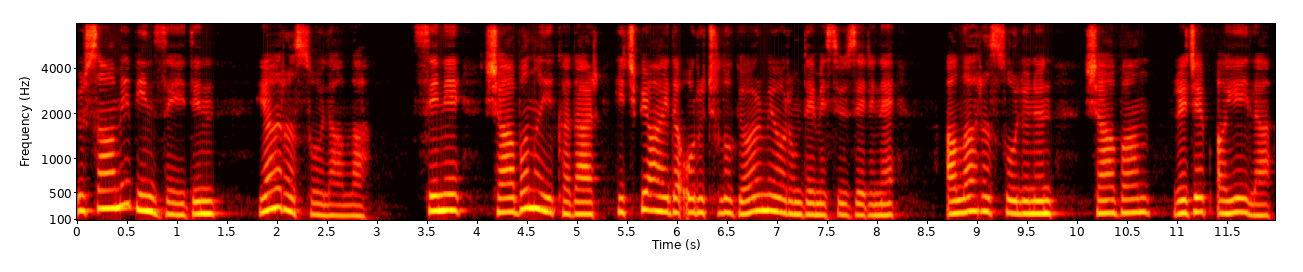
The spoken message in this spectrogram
Üsame bin Zeyd'in ya Resulallah seni Şaban ayı kadar hiçbir ayda oruçlu görmüyorum demesi üzerine Allah Resulü'nün Şaban, Recep ayıyla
